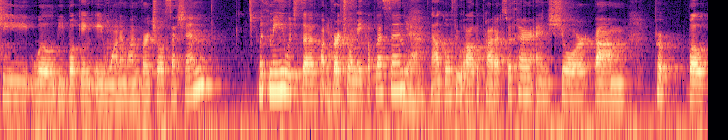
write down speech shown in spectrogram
she will be booking a one-on-one virtual session with me, which is a Yes. virtual makeup lesson. Yeah. And I'll go through all the products with her and sure, um, per, well,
